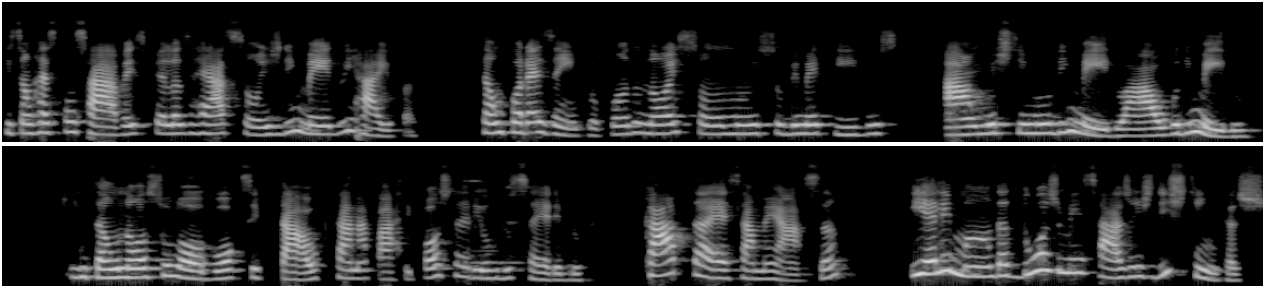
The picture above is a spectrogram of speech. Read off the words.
que são responsáveis pelas reações de medo e raiva. Então, por exemplo, quando nós somos submetidos a um estímulo de medo, a algo de medo, então nosso lobo occipital, que está na parte posterior do cérebro, capta essa ameaça e ele manda duas mensagens distintas.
